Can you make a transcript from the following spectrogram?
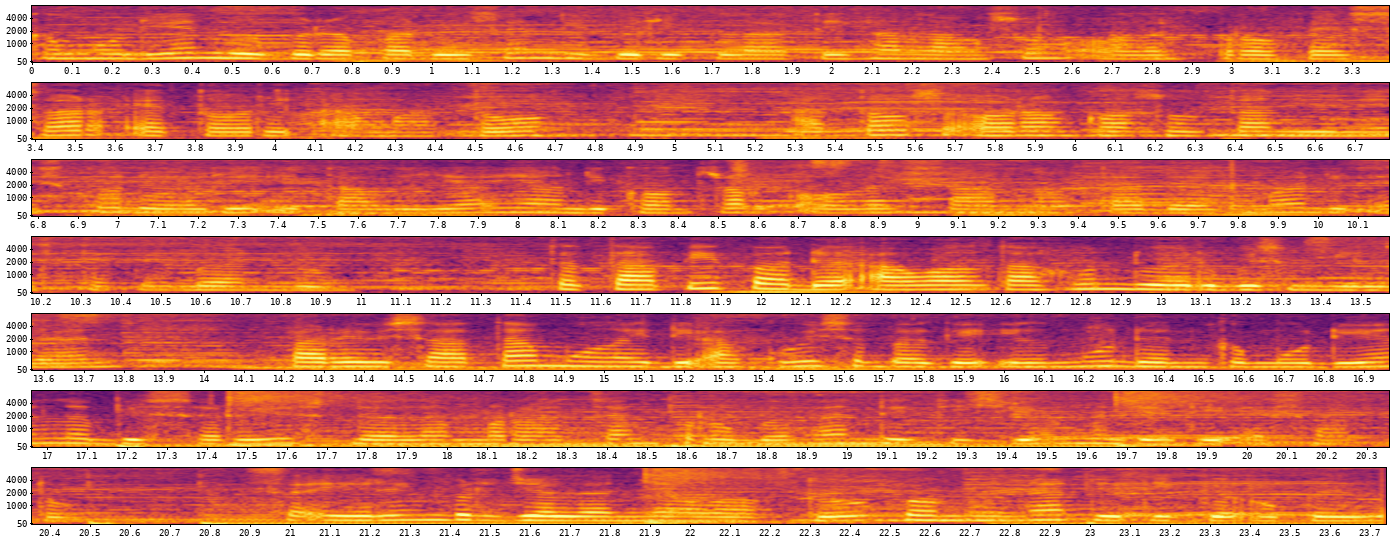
Kemudian beberapa dosen diberi pelatihan langsung oleh Profesor Ettore Amato atau seorang konsultan UNESCO dari Italia yang dikontrak oleh Sanata Dharma di STP Bandung. Tetapi pada awal tahun 2009, pariwisata mulai diakui sebagai ilmu dan kemudian lebih serius dalam merancang perubahan D3 menjadi S1. Seiring berjalannya waktu, peminat di 3 UPW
